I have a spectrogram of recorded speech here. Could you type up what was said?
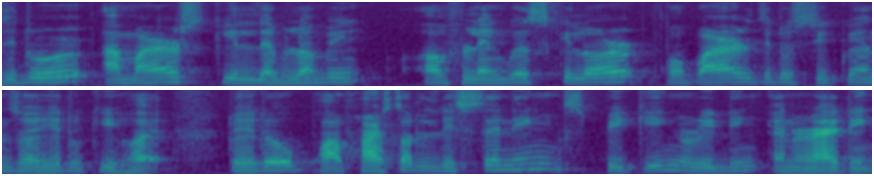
যিটোৰ আমাৰ স্কিল ডেভেলপিং অফ লেংগুৱেজ স্কিলৰ প্ৰপাৰ যিটো ছিকুৱেঞ্চ হয় সেইটো কি হয়? তো সেইটো ফাৰ্ষ্টত listening speaking reading and writing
